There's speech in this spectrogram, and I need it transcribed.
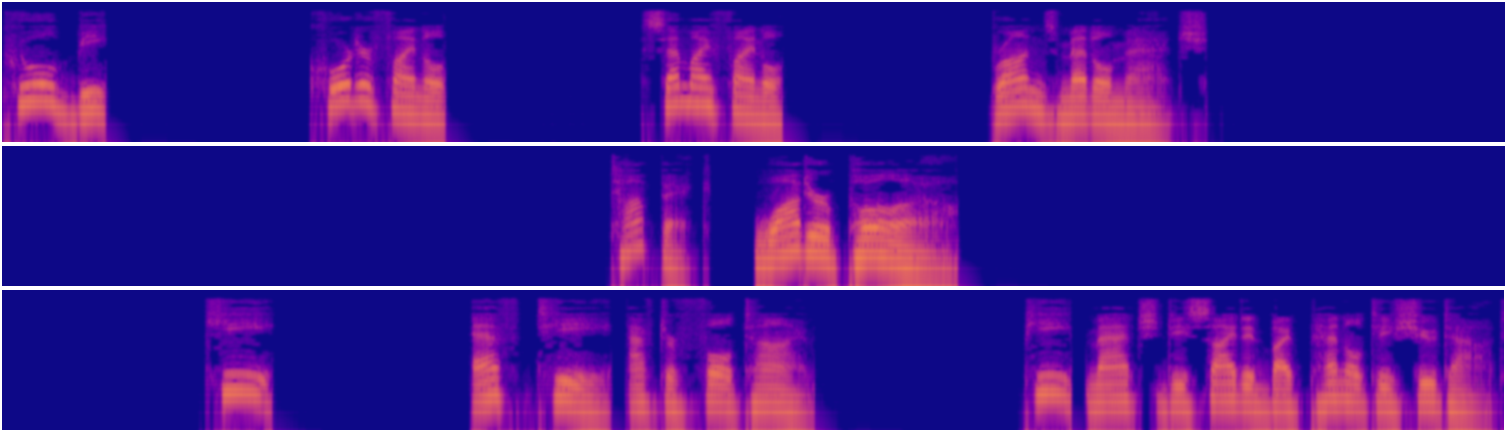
Pool B. Quarterfinal. Semifinal. Bronze medal match Topic: Water polo. Key. FT after full time. P match decided by penalty shootout.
